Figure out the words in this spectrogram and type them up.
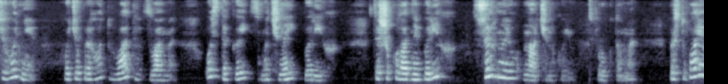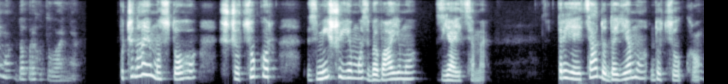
Сьогодні хочу приготувати з вами ось такий смачний пиріг. Це шоколадний пиріг з сирною начинкою з фруктами. Приступаємо до приготування. Починаємо з того, що цукор змішуємо, збиваємо з яйцями. Три яйця додаємо до цукру.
